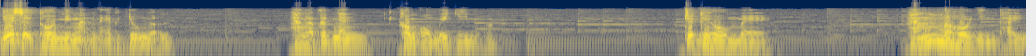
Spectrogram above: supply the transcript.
Dưới sự thôi miên mạnh mẽ của chú ngữ, Hàng Lập rất nhanh không còn biết gì nữa. Trước khi hồn mề, hắn mơ hồ nhìn thấy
